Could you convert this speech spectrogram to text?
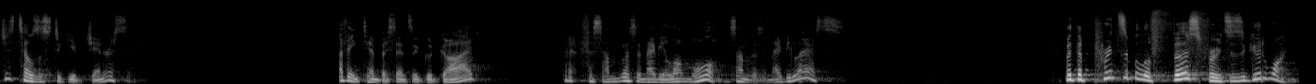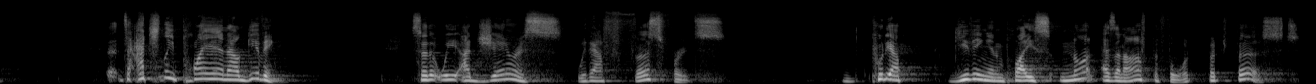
just tells us to give generously. I think 10% is a good guide, but for some of us, it may be a lot more. Some of us, it may be less. But the principle of first fruits is a good one to actually plan our giving so that we are generous with our first fruits. Put our giving in place not as an afterthought, but first.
